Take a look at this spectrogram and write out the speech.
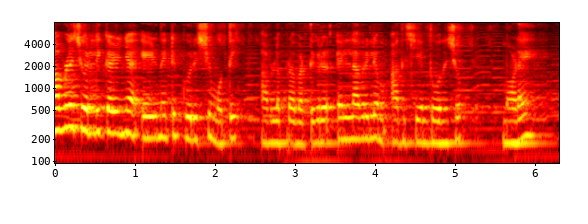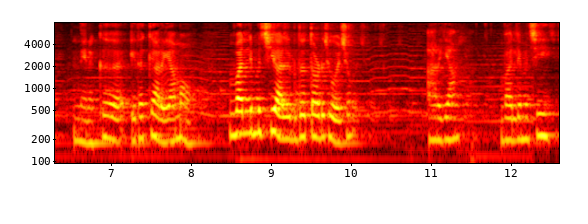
അവൾ ചൊല്ലിക്കഴിഞ്ഞ് എഴുന്നേറ്റ് കുരിശു മുത്തി അവളുടെ പ്രവർത്തികൾ എല്ലാവരിലും അതിശയം തോന്നിച്ചു. മോളെ നിനക്ക് ഇതൊക്കെ അറിയാമോ? വല്യമ്മച്ചി അത്ഭുതത്തോടെ ചോദിച്ചു അറിയാം വല്യമ്മച്ചി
